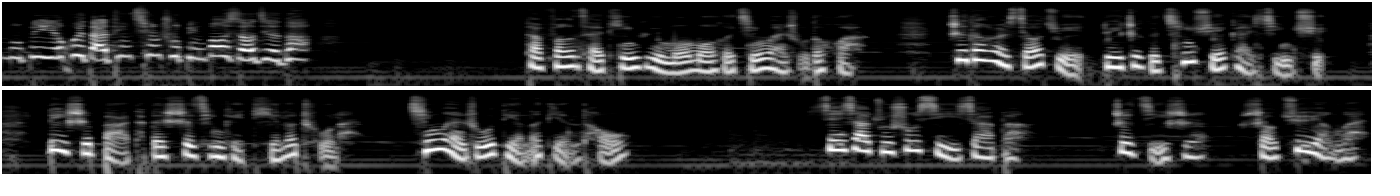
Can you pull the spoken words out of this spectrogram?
奴婢也会打听清楚禀报小姐的。他方才听玉嬷嬷和秦婉如的话，知道二小姐对这个清雪感兴趣，立时把她的事情给提了出来。秦婉如点了点头。先下去梳洗一下吧，这几日少去院外。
